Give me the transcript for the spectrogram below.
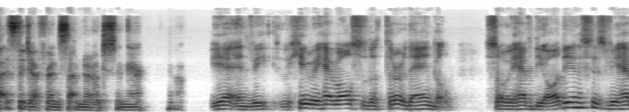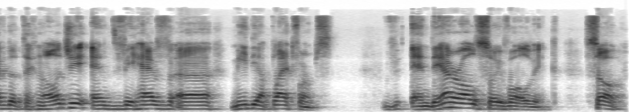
that's the difference I'm noticing there. Yeah. yeah, and we here we have also the third angle. So we have the audiences, we have the technology, and we have uh, media platforms, and they are also evolving. So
